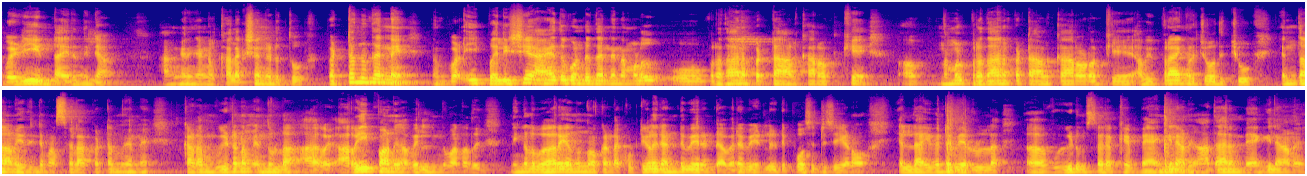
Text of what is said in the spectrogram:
വഴി ഉണ്ടായിരുന്നില്ല അങ്ങനെ ഞങ്ങൾ കളക്ഷൻ എടുത്തു. പെട്ടെന്ന് തന്നെ ഈ പലിശ ആയതുകൊണ്ട് തന്നെ നമ്മൾ പ്രധാനപ്പെട്ട ആൾക്കാരൊക്കെ നമ്മൾ പ്രധാനപ്പെട്ട ആൾക്കാരോടൊക്കെ അഭിപ്രായങ്ങൾ ചോദിച്ചു. എന്താണ് ഇതിന്റെ മസല? പെട്ടെന്ന് തന്നെ കടം വീടണം എന്നുള്ള അറി- അറിയിപ്പാണ് അവരിൽ നിന്ന് വന്നത്. നിങ്ങൾ വേറെ ഒന്നും നോക്കണ്ട. കുട്ടികൾ രണ്ടുപേരുണ്ട് അവരെ പേരിൽ ഡിപ്പോസിറ്റ് ചെയ്യണോ? എല്ലാ ഇവന്റെ പേരിലുള്ള വീടും സ്ഥലമൊക്കെ ബാങ്കിലാണ് ആധാരം ബാങ്കിലാണ്.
